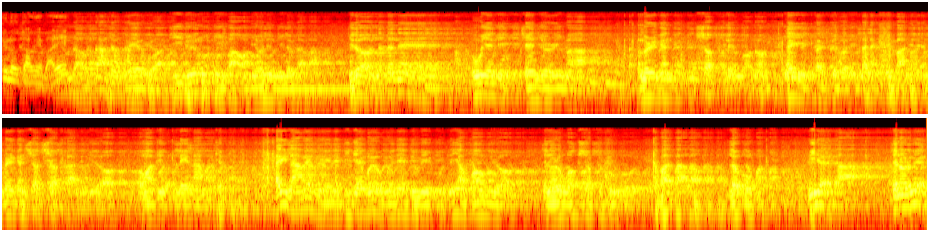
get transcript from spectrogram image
ပြုလုပ်သွားခဲ့ပါတယ်တော့စလုပ်ခဲ့ဟိုကပြည်တွင်းကိုပြည်ပအောင်ပြောလို့ပြီးလုပ်တာပါဒီတော့29ရက်နေ့ January မှာ American Short Film ပေါ့နော်အဲ့ဒီ festival လေးလက်လက်ကျင်းပနေတဲ့ American Short Short ကနေပြီးတော့ဟိုမှာပြီးတော့လေလာမှာဖြစ်ပါတယ် အဲ့ဒီလာမဲ့လူတွေနဲ့ဒီပြိုင်ပွဲကိုဝင်တဲ့လူတွေကိုတယောက်ပေါင်းပြီးတော့ကျွန်တော်တို့ workshop တစ်ခုကိုတစ်ပတ်ပါလောက်လုပ်အောင်ပါပြီးတဲ့အခါကျွန်တော်တို့ရဲ့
